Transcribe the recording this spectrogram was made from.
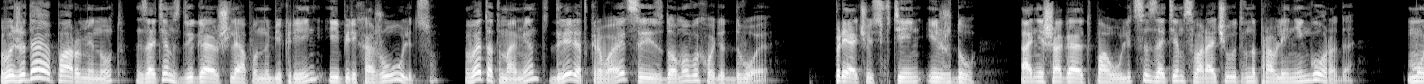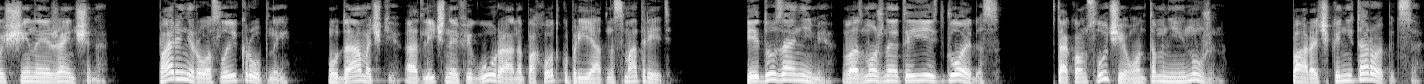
Выжидаю пару минут, затем сдвигаю шляпу на бикрень и перехожу улицу. В этот момент дверь открывается, и из дома выходят двое. Прячусь в тень и жду. Они шагают по улице, затем сворачивают в направлении города. Мужчина и женщина. Парень рослый и крупный. У дамочки отличная фигура, а на походку приятно смотреть. Иду за ними, возможно, это и есть Глойдос. В таком случае он-то мне и нужен. Парочка не торопится,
